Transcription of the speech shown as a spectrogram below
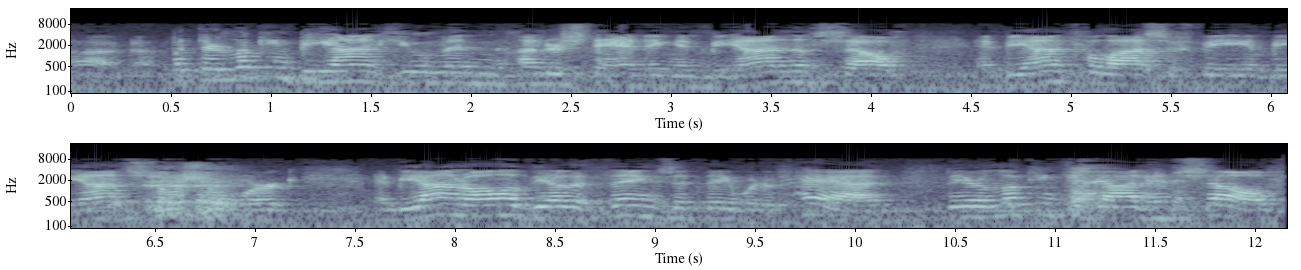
uh, but they're looking beyond human understanding and beyond themselves and beyond philosophy and beyond social work and beyond all of the other things that they would have had, they are looking to God Himself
